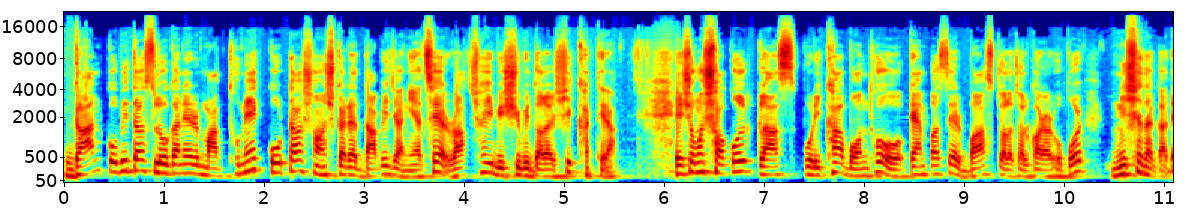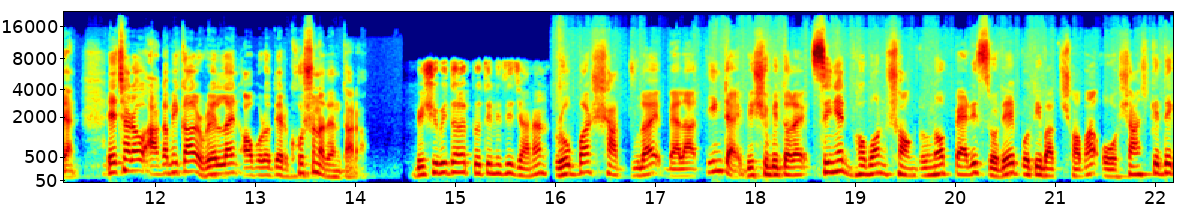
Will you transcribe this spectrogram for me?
গান, কবিতা, স্লোগানের মাধ্যমে কোটা সংস্কারের দাবি জানিয়েছে রাজশাহী বিশ্ববিদ্যালয়ের শিক্ষার্থীরা। এ সময় সকল ক্লাস পরীক্ষা বন্ধ ও ক্যাম্পাসের বাস চলাচল করার উপর নিষেধাজ্ঞা দেন। এছাড়াও আগামীকাল রেললাইন অবরোধের ঘোষণা দেন তারা। বিশ্ববিদ্যালয়ের প্রতিনিধি জানান, রোববার সাত জুলাই বেলা তিনটায় বিশ্ববিদ্যালয়ের সিনেট ভবন সংলগ্ন প্যারিস রোডে প্রতিবাদ সভা ও সাংস্কৃতিক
